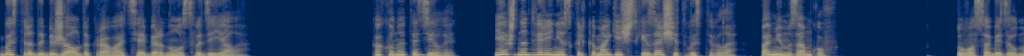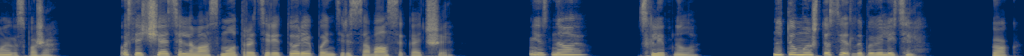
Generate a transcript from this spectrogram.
Быстро добежала до кровати и обернулась в одеяло. Как он это делает? Я ж на двери несколько магических защит выставила, помимо замков. Кто вас обидел, моя госпожа? После тщательного осмотра территории поинтересовался Кайши. «Не знаю», — схлипнула. «Но думаю, что светлый повелитель». «Как?»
